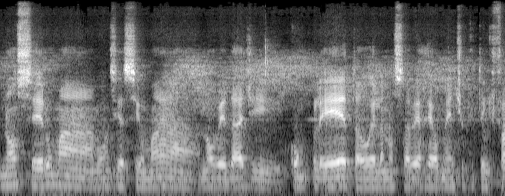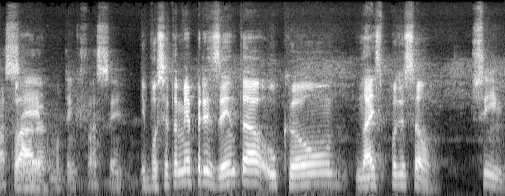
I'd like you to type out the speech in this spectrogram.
não ser uma, vamos dizer assim, uma novidade completa ou ela não saber realmente o que tem que fazer, Claro. como tem que fazer. E você também apresenta o cão na exposição. Sim.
